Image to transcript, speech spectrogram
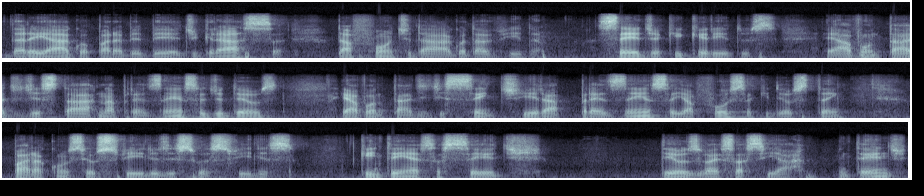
darei água para beber de graça da fonte da água da vida. Sede aqui, queridos, é a vontade de estar na presença de Deus, é a vontade de sentir a presença e a força que Deus tem para com seus filhos e suas filhas. Quem tem essa sede, Deus vai saciar, entende?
